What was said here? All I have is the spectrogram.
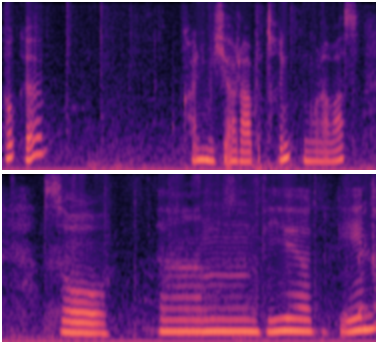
Okay. Kann ich mich ja da betrinken oder was? So. Ähm, wir gehen.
